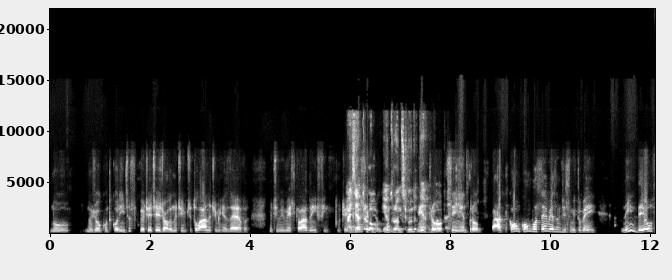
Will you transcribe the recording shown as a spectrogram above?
no, no jogo contra o Corinthians, porque o Tietchan joga no time titular, no time reserva, no time mesclado, enfim. Mas tá entrou, entrou no segundo tempo. Entrou, sim, entrou. Como, como você mesmo disse muito bem, nem Deus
